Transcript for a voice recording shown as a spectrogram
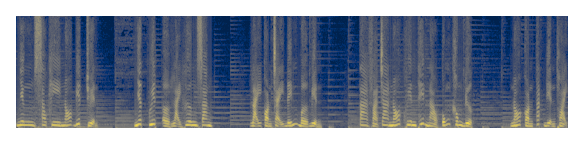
Nhưng sau khi nó biết chuyện. Nhất quyết ở lại Hương Giang. Lại còn chạy đến bờ biển. Ta và cha nó khuyên thế nào cũng không được. Nó còn tắt điện thoại.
